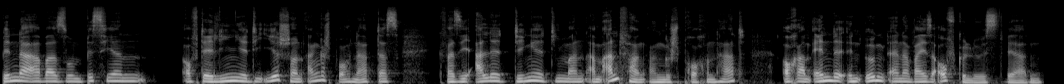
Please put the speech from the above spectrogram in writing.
bin da aber so ein bisschen auf der Linie, die ihr schon angesprochen habt, dass quasi alle Dinge, die man am Anfang angesprochen hat, auch am Ende in irgendeiner Weise aufgelöst werden.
